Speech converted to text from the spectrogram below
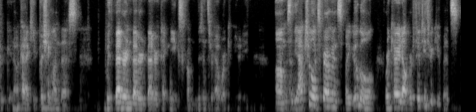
you know, kind of keep pushing on this with better and better and better techniques from the tensor network community. Um, so the actual experiments by Google were carried out for 53 qubits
